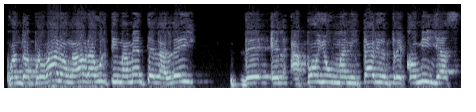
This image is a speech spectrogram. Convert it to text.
cuando aprobaron ahora últimamente la ley del apoyo humanitario, entre comillas,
